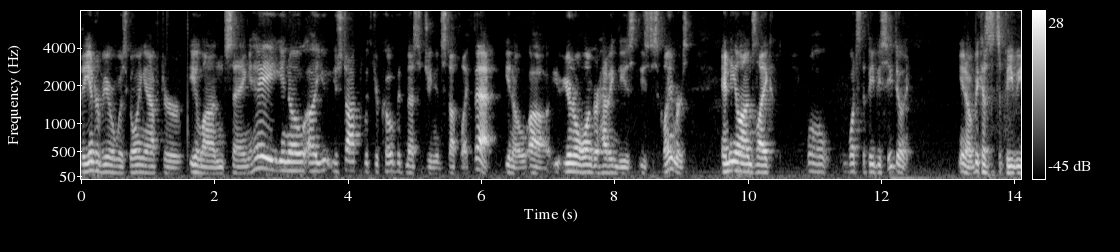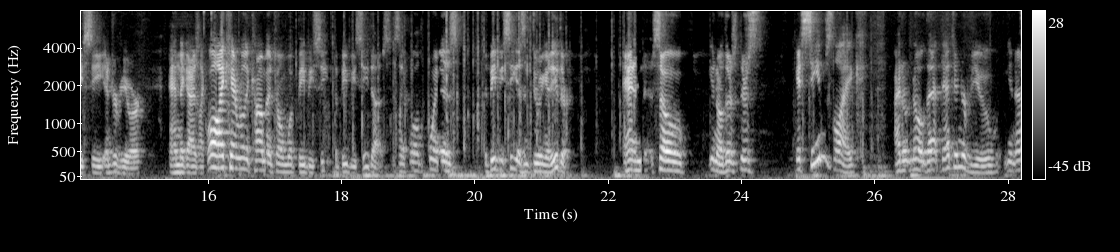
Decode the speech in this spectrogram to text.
the interviewer was going after Elon, saying, "Hey, you know, uh, you you stopped with your COVID messaging and stuff like that. You know, uh, you're no longer having these these disclaimers." And Elon's like, "Well, what's the BBC doing?" You know, because it's a BBC interviewer. And the guy's like, "Well, I can't really comment on what BBC the BBC does." It's like, well, the point is, the BBC isn't doing it either. And so, you know, there's there's it seems like I don't know that that interview, you know,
